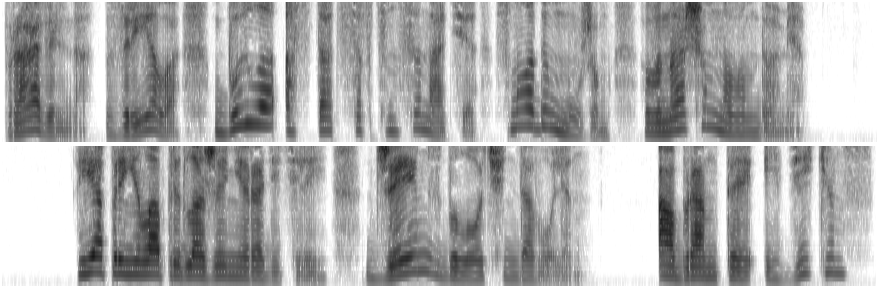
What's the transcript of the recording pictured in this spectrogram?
правильно, зрело было остаться в Цинциннати с молодым мужем в нашем новом доме. Я приняла предложение родителей. Джеймс был очень доволен. А Бранте и Диккенс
